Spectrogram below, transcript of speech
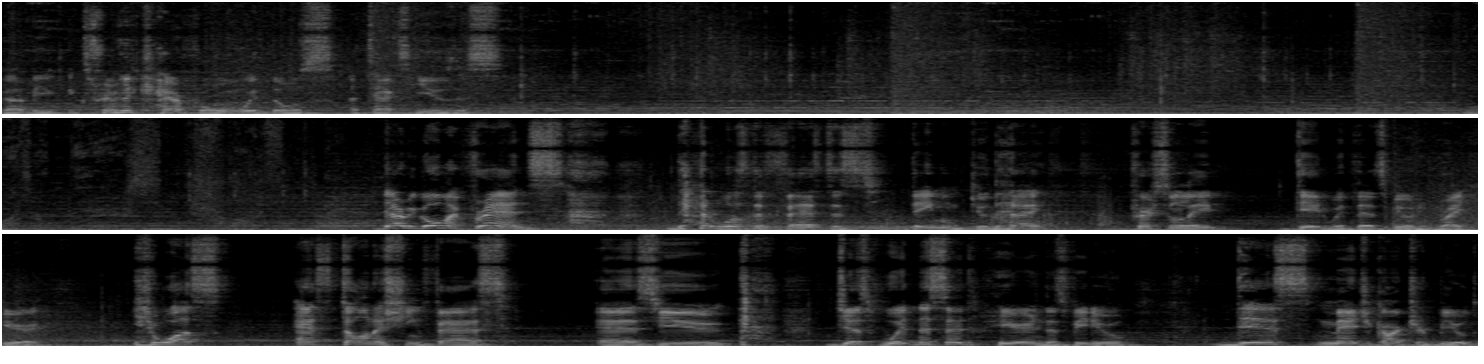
Gotta be extremely careful with those attacks he uses. There we go, my friends! that was the fastest Daimon kill that I personally did with this build right here. It was astonishing fast, as you just witnessed here in this video. This Magic Archer build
